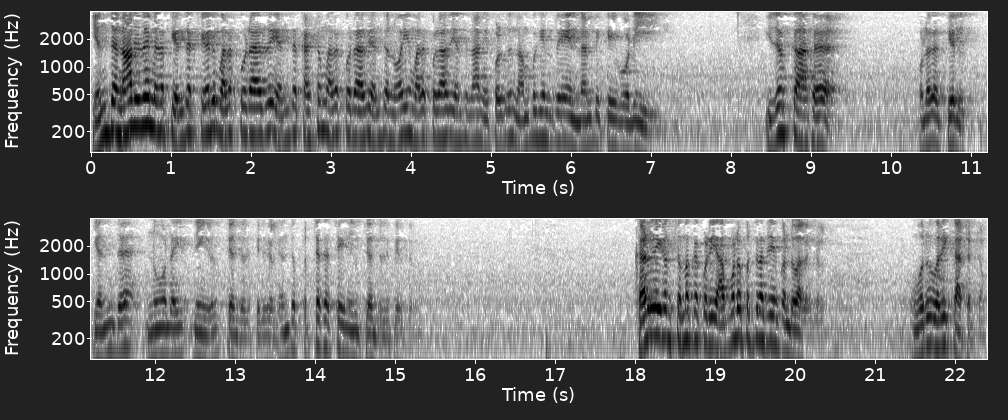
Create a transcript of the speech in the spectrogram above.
எந்த நாளிலும் எனக்கு எந்த கேடும் வரக்கூடாது எந்த கஷ்டமும் வரக்கூடாது எந்த நோயும் வரக்கூடாது என்று நான் இப்பொழுது நம்புகின்றேன் நம்பிக்கை ஒளி. இதற்காக உலகத்தில் எந்த நூலை நீங்கள் தேர்ந்தெடுப்பீர்கள்? எந்த புத்தகத்தை நீங்கள் தேர்ந்தெடுப்பீர்கள்? கழுதைகள் சுமக்கக்கூடிய அவ்வளவு புத்திரத்தையும் கொண்டு வாருங்கள். ஒரு வரி காட்டட்டும்.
